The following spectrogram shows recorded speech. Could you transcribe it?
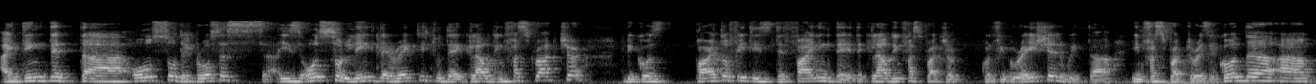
I think that uh, also the process is also linked directly to the cloud infrastructure because part of it is defining the, the cloud infrastructure configuration with uh, infrastructure as a code uh, uh,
